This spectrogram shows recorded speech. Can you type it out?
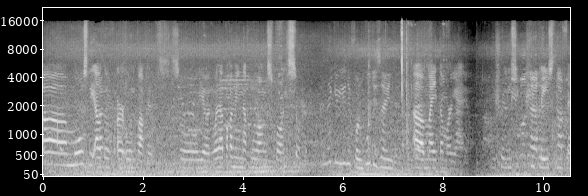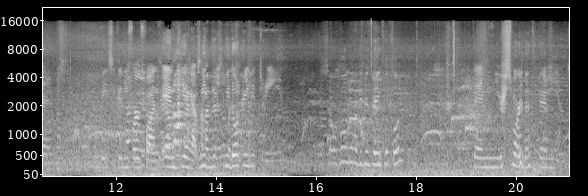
Uh, mostly out of our own pockets. So, yun. Wala pa kaming nakuhang sponsor. I like your uniform. Who designed it? Uh, Maita Morian. Usually, she, she plays defense. Basically, for fun. And yun nga, we, we don't really train. So how long have you been playing football? 10 years, more than 10 years.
